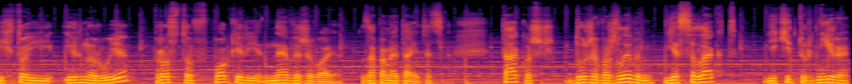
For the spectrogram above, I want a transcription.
і хто її ігнорує, просто в покері не виживає. Запам'ятайте це. Також дуже важливим є селект, які турніри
